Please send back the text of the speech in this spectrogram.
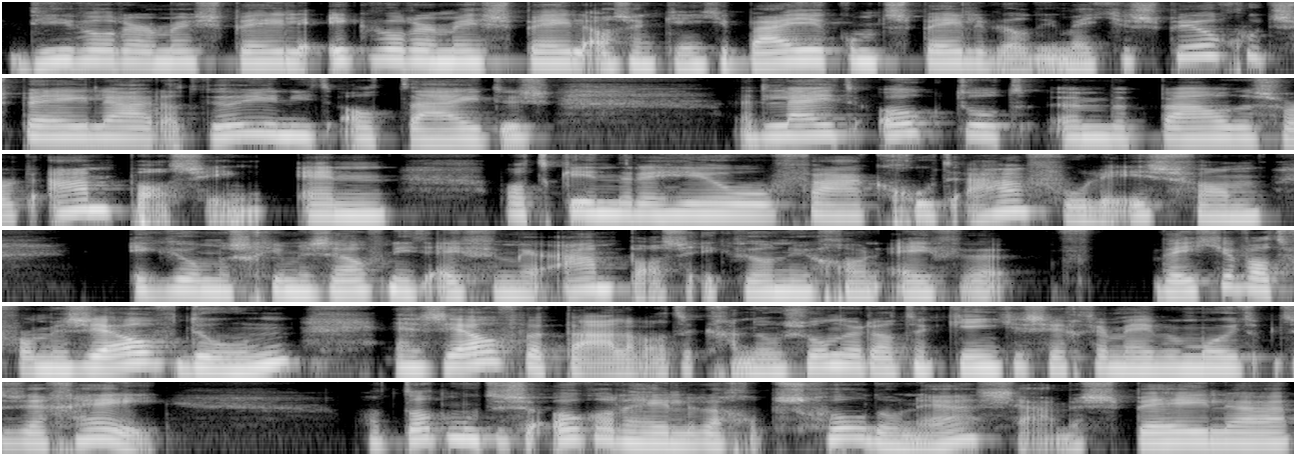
die wil ermee spelen, ik wil ermee spelen. Als een kindje bij je komt spelen, wil die met je speelgoed spelen. Dat wil je niet altijd. Dus het leidt ook tot een bepaalde soort aanpassing. En wat kinderen heel vaak goed aanvoelen is van, ik wil misschien mezelf niet even meer aanpassen. Ik wil nu gewoon even weet je, wat voor mezelf doen en zelf bepalen wat ik ga doen, zonder dat een kindje zich ermee bemoeit om te zeggen, hey, want dat moeten ze ook al de hele dag op school doen. Hè? Samen spelen,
